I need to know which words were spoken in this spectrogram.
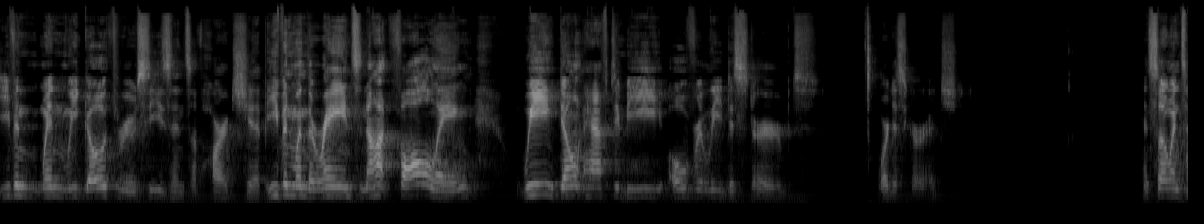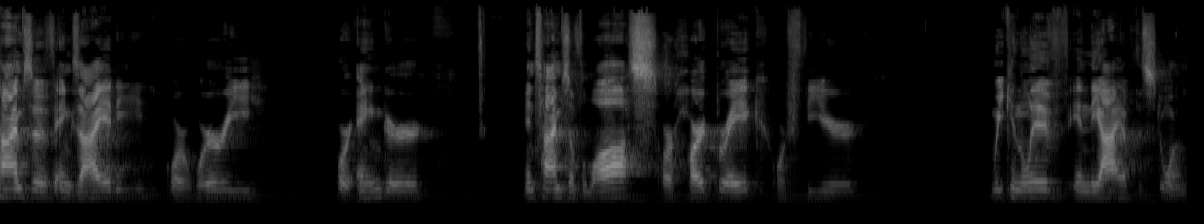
even when we go through seasons of hardship, even when the rain's not falling, we don't have to be overly disturbed or discouraged. And so, in times of anxiety or worry or anger, in times of loss or heartbreak or fear, we can live in the eye of the storm.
